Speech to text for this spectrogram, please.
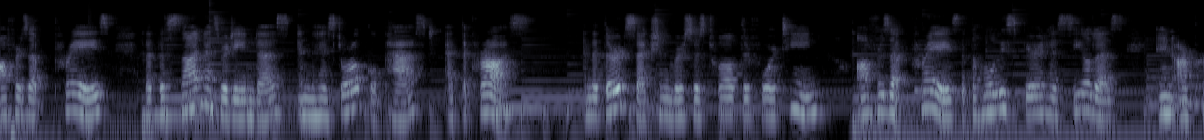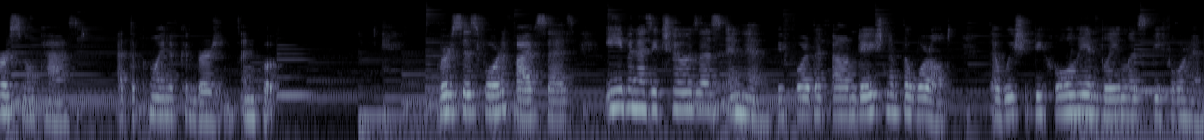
offers up praise that the Son has redeemed us in the historical past at the cross. And the third section, verses 12 through 14, offers up praise that the Holy Spirit has sealed us in our personal past at the point of conversion. End quote. Verses 4 to 5 says, Even as he chose us in him before the foundation of the world, that we should be holy and blameless before him.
